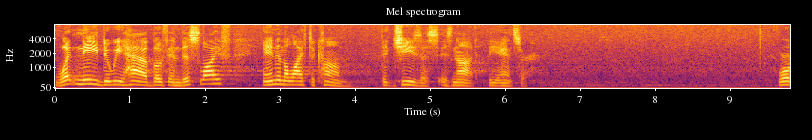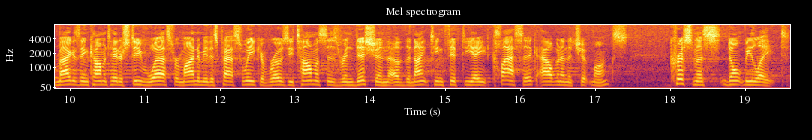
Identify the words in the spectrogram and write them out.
What need do we have both in this life and in the life to come that Jesus is not the answer? World Magazine commentator Steve West reminded me this past week of Rosie Thomas's rendition of the 1958 classic Alvin and the Chipmunks, Christmas Don't Be Late.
